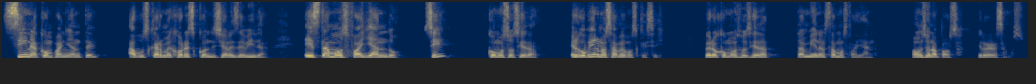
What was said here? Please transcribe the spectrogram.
sin acompañante a buscar mejores condiciones de vida. Estamos fallando, ¿sí? Como sociedad. El gobierno sabemos que sí, pero como sociedad también estamos fallando. Vamos a una pausa y regresamos.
